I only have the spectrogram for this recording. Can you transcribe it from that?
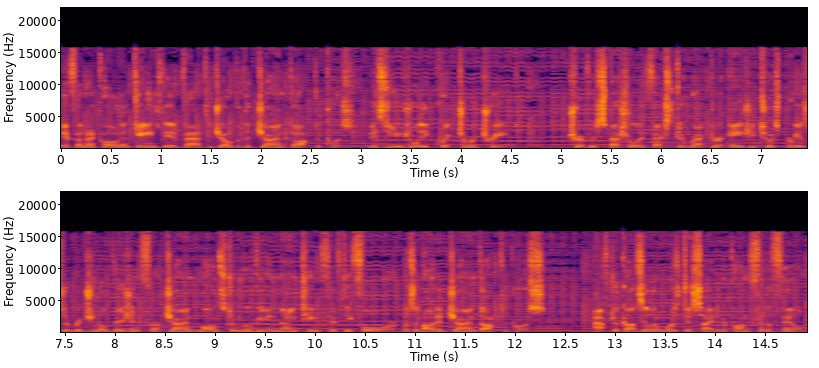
If an opponent gains the advantage over the giant octopus, it is usually quick to retreat. Trivia special effects director Eiji Tsuburaya's original vision for a giant monster movie in 1954 was about a giant octopus. After Godzilla was decided upon for the film,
